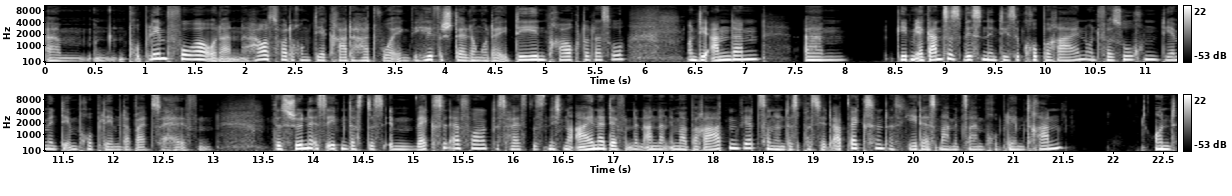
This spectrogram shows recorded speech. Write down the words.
ähm, ein Problem vor oder eine Herausforderung, die er gerade hat, wo er irgendwie Hilfestellung oder Ideen braucht oder so und die anderen ähm, geben ihr ganzes Wissen in diese Gruppe rein und versuchen, dir mit dem Problem dabei zu helfen. Das Schöne ist eben, dass das im Wechsel erfolgt. Das heißt, es ist nicht nur einer, der von den anderen immer beraten wird, sondern das passiert abwechselnd. Also jeder ist mal mit seinem Problem dran. Und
